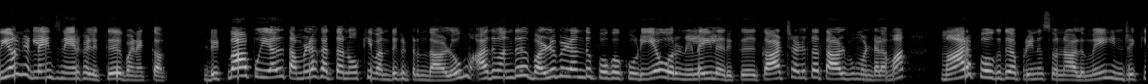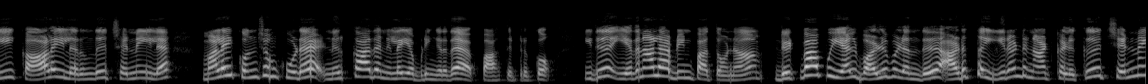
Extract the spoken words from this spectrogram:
பியாண்ட் ஹெட்லைன்ஸ் நேர்களுக்கு வணக்கம். டிட்வா புயல் தமிழகத்தை நோக்கி வந்துகிட்டு இருந்தாலும் அது வந்து வலுவிழந்து போகக்கூடிய ஒரு நிலையில இருக்கு. காற்றழுத்த தாழ்வு மண்டலமா மாறப்போகுது அப்படின்னு சொன்னாலுமே இன்றைக்கு காலையில இருந்து சென்னையில மழை கொஞ்சம் கூட நிற்காத நிலை அப்படிங்கிறத பார்த்துட்டு இருக்கோம் இது எதனால அப்படின்னு பார்த்தோம்னா டிட்வா புயல் வலுவிழந்து அடுத்த இரண்டு நாட்களுக்கு சென்னை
